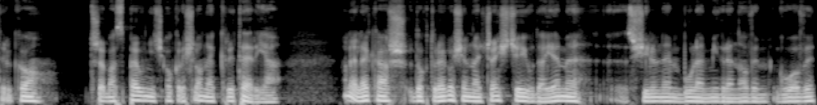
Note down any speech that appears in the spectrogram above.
tylko trzeba spełnić określone kryteria. Ale lekarz, do którego się najczęściej udajemy z silnym bólem migrenowym głowy,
